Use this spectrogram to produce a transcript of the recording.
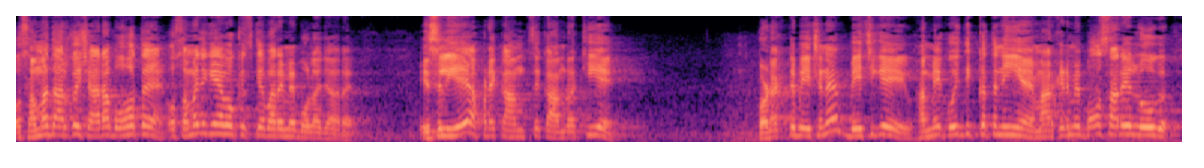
और समझदार को इशारा बहुत है और समझ गए वो किसके बारे में बोला जा रहा है। इसलिए अपने काम से काम रखिए। प्रोडक्ट बेचना बेच गए हमें कोई दिक्कत नहीं है। मार्केट में बहुत सारे लोग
